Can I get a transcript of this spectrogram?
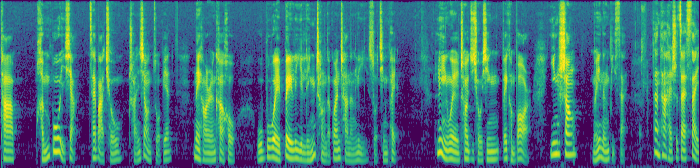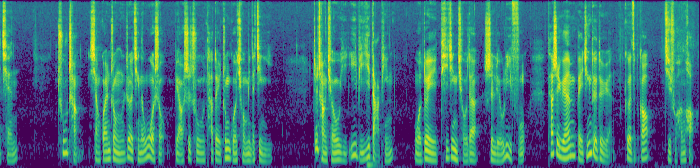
他横拨一下，才把球传向左边。内行人看后，无不为贝利临场的观察能力所钦佩。另一位超级球星贝肯鲍尔因伤没能比赛，但他还是在赛前出场，向观众热情的握手，表示出他对中国球迷的敬意。这场球以一比一打平。我队踢进球的是刘立福，他是原北京队队员，个子不高，技术很好，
